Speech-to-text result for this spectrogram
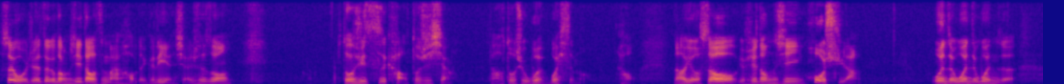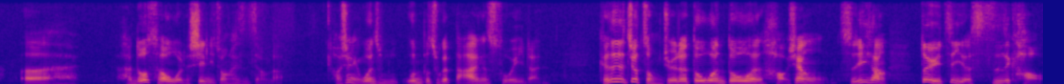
所以我觉得这个东西倒是蛮好的一个练习，就是说多去思考，多去想，然后多去问为什么。好然后有时候有些东西或许啊，问着问着问着，呃，很多时候我的心理状态是这样的，好像也问出问不出个答案跟所以然，可是就总觉得多问多问，好像实际上对于自己的思考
